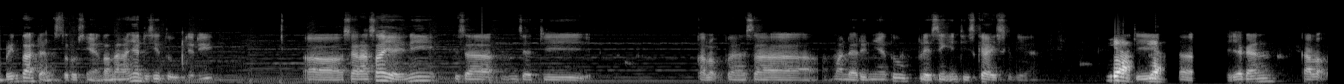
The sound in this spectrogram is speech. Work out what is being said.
pemerintah dan seterusnya. Tantangannya di situ. Jadi uh, saya rasa ya ini bisa menjadi kalau bahasa Mandarinnya itu blessing in disguise gitu ya. iya Jadi iya uh, ya kan kalau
